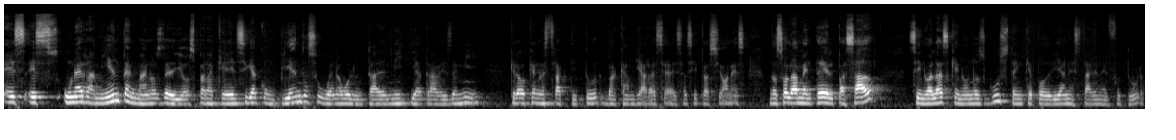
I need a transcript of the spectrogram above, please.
es, es, una herramienta en manos de Dios para que Él siga cumpliendo su buena voluntad en mí y a través de mí, creo que nuestra actitud va a cambiar hacia esas situaciones, no solamente del pasado, sino a las que no nos gusten que podrían estar en el futuro.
